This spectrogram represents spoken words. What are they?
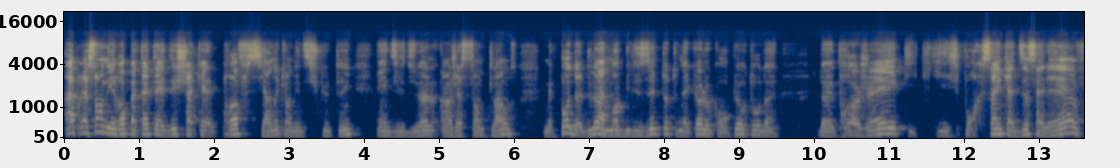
Après ça, on ira peut-être aider chaque prof s'il y en a qui ont des difficultés individuelles en gestion de classe, mais pas de là à mobiliser toute une école au complet autour d'un d'un projet qui, est pour 5 à 10 élèves,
